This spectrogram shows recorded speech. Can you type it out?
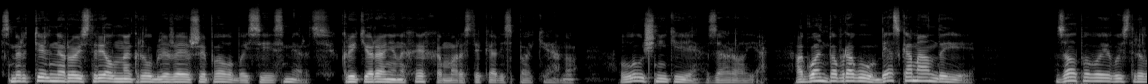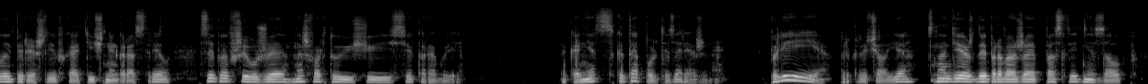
Смертельный рой стрел накрыл ближайшие палубы, сей смерть. Крики раненых эхом растекались по океану. «Лучники!» — заорал я. «Огонь по врагу! Без команды!» Залповые выстрелы перешли в хаотичный градстрел, сыпавший уже на швартующиеся корабли. Наконец, катапульты заряжены. «Пли!» — прокричал я, с надеждой провожая последний залп —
